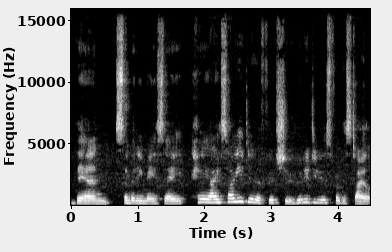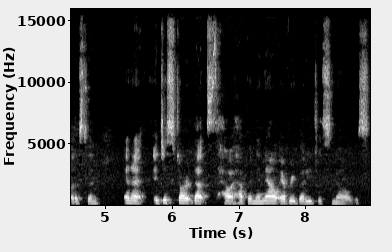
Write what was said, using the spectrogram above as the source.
then somebody may say, "Hey, I saw you did a food shoot. Who did you use for the stylist?" And and it, it just start. That's how it happened, and now everybody just knows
